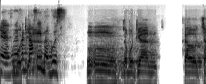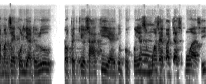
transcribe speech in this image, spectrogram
Ya, Stephen Covey bagus. Mm -mm, kemudian kalau zaman saya kuliah dulu Robert Kiyosaki ya. Itu bukunya hmm. semua saya baca semua sih.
